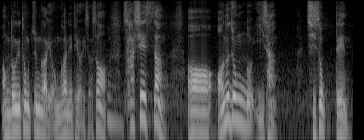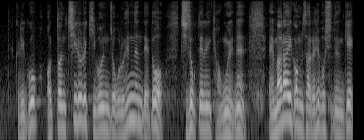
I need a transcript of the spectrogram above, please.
엉덩이 통증과 연관이 되어 있어서 사실상 어, 어느 정도 이상 지속된 그리고 어떤 치료를 기본적으로 했는데도 지속되는 경우에는 MRI 검사를 해보시는 게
